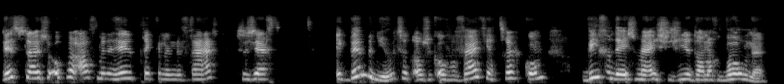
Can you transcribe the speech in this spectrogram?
dit sluit ze ook weer af met een hele prikkelende vraag. Ze zegt, ik ben benieuwd dat als ik over vijf jaar terugkom, wie van deze meisjes hier dan nog wonen?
